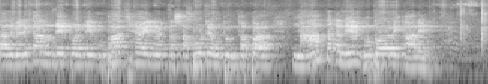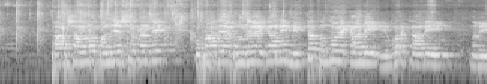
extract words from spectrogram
దాని వెనకాల ఉండేటువంటి ఉపాధ్యాయుల యొక్క సపోర్టే ఉంటుంది తప్ప నా అంతటా నేను గొప్పవాడిని కాలేదు పాఠశాలలో పనిచేసేటువంటి ఉపాధ్యాయ బృందమే కానీ మిగతా బృందమే కానీ ఎవరు కానీ మరి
